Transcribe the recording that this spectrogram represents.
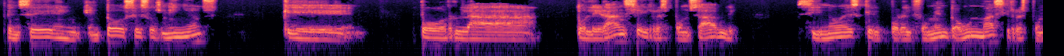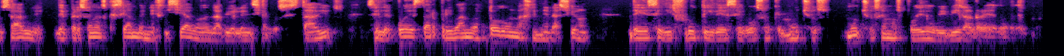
Pensé en, en todos esos niños que por la tolerancia irresponsable, si no es que por el fomento aún más irresponsable de personas que se han beneficiado de la violencia en los estadios, se le puede estar privando a toda una generación de ese disfrute y de ese gozo que muchos, muchos hemos podido vivir alrededor del mundo.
